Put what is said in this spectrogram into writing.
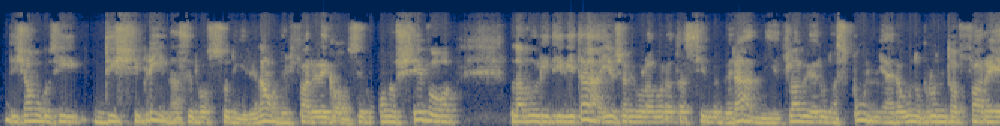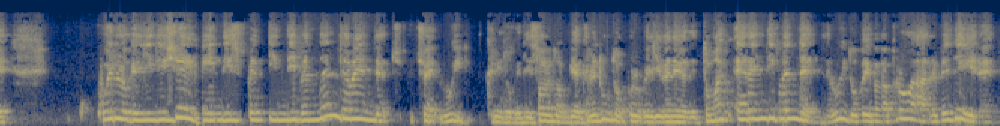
diciamo così, disciplina, se posso dire, no? nel fare le cose. Conoscevo la volitività, io ci avevo lavorato assieme per anni, Flavio era una spugna, era uno pronto a fare quello che gli dicevi indipendentemente, cioè lui credo che di solito abbia creduto a quello che gli veniva detto, ma era indipendente, lui doveva provare, vedere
